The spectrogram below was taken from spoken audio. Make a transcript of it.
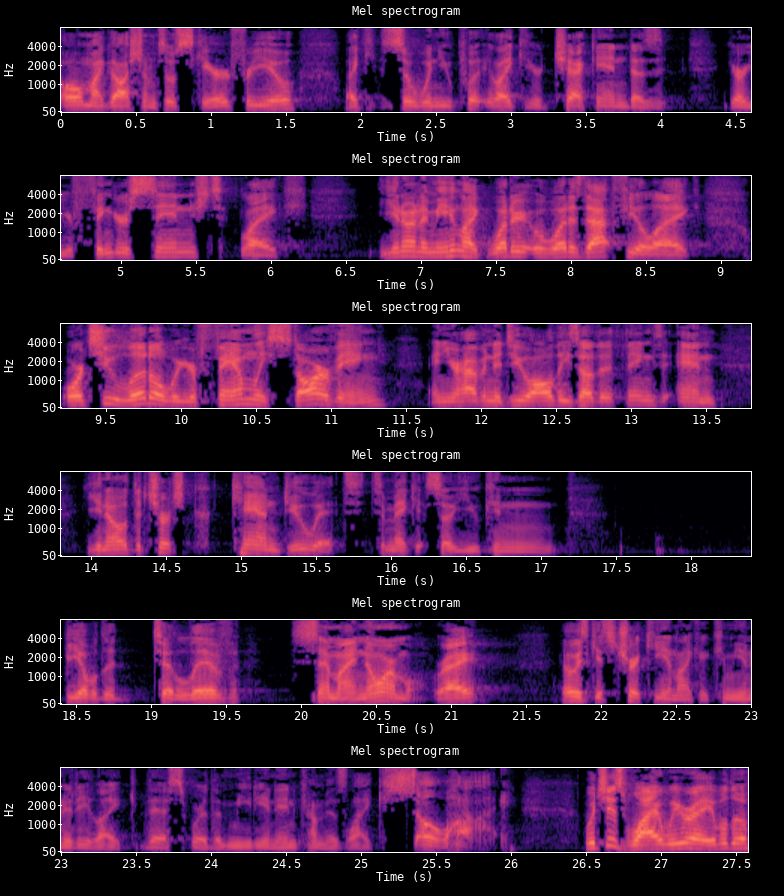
oh my gosh, I'm so scared for you. Like so when you put like your check in, does are your fingers singed? Like you know what I mean? Like what are, what does that feel like? Or too little where your family's starving and you're having to do all these other things and you know, the church can do it to make it so you can be able to, to live semi normal, right? It always gets tricky in like a community like this where the median income is like so high. Which is why we were able to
